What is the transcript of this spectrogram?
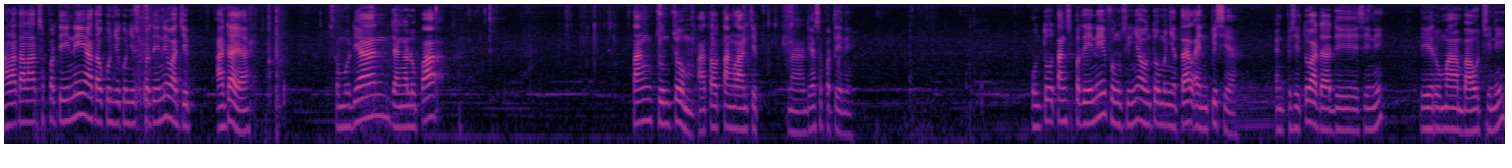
Alat-alat seperti ini atau kunci-kunci seperti ini wajib ada ya. Kemudian jangan lupa tang cuncum atau tang lancip. Nah dia seperti ini. Untuk tang seperti ini fungsinya untuk menyetel endpiece ya. Endpiece itu ada di sini di rumah baut sini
